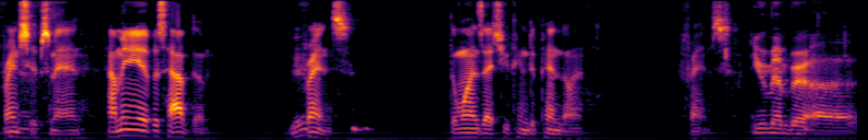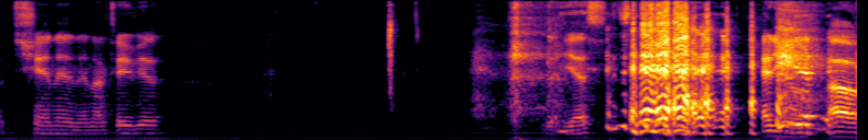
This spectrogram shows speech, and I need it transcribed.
Friendships, man. How many of us have them? Yeah. Friends. The ones that you can depend on. Friends. You remember uh, Shannon and Octavia? Yes. Anyway, um,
